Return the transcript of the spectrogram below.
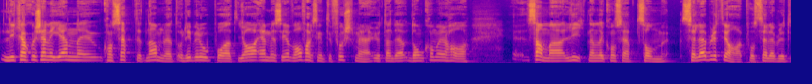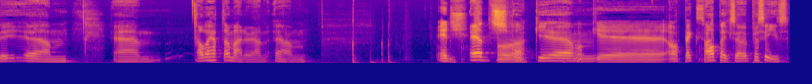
ni kanske känner igen eh, konceptet, namnet och det beror på att ja, MSC var faktiskt inte först med utan de kommer ha eh, samma liknande koncept som Celebrity har på Celebrity ehm, ehm, Ja vad heter de här nu igen? Ehm, Edge Edge Och- och, ehm, och eh, Apex. va? Apex, ja, precis.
